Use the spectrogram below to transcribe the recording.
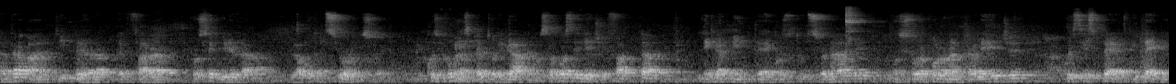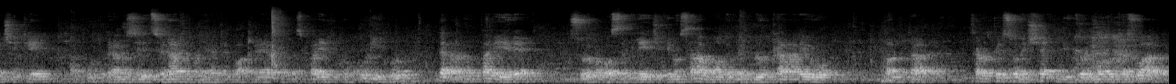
andrà avanti per, per far proseguire la, la votazione. Insomma. Così come l'aspetto legale, questa proposta di legge è fatta legalmente è costituzionale, non si sovrapone un'altra legge, questi esperti tecnici che appunto verranno selezionati in maniera anche qua aperta, trasparente con curriculum, daranno un parere sulla proposta di legge, che non sarà un modo per bloccare o valutare, saranno persone scelte di in modo casuale,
